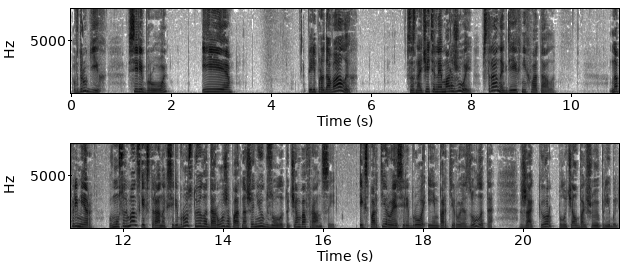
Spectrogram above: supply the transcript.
в других – серебро и перепродавал их со значительной маржой в страны, где их не хватало. Например, в мусульманских странах серебро стоило дороже по отношению к золоту, чем во Франции. Экспортируя серебро и импортируя золото, Жак Кёр получал большую прибыль.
